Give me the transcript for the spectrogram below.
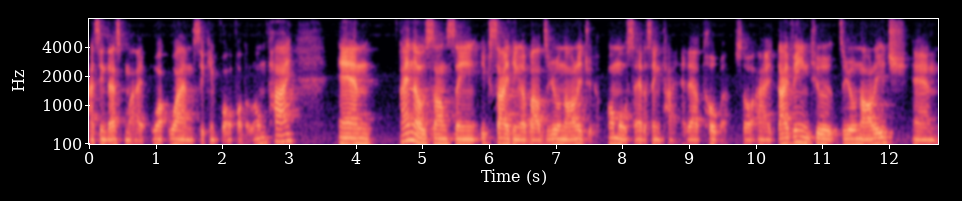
I think that's my what, what I'm seeking for for the long time. And I know something exciting about zero knowledge almost at the same time at October. So I dive into zero knowledge and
